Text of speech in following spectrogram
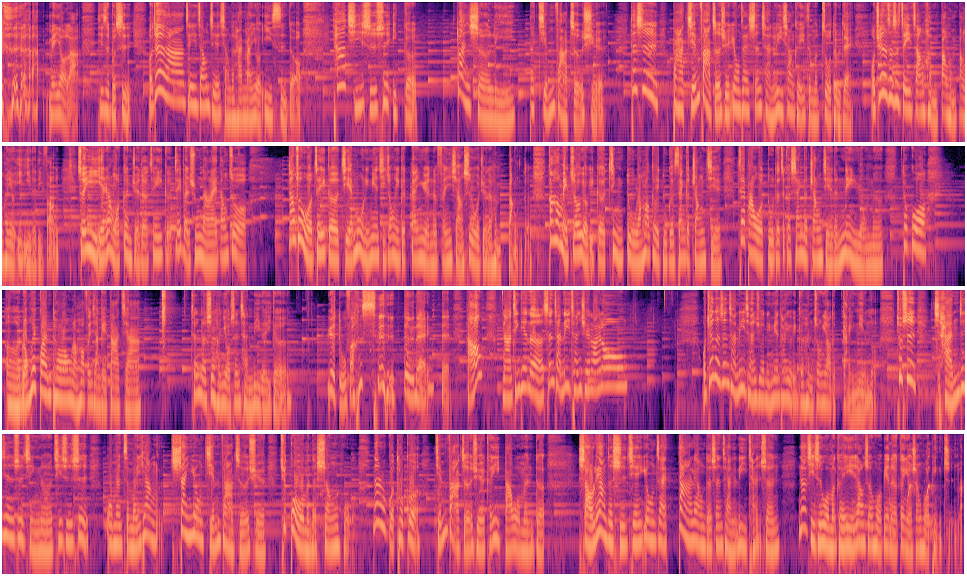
没有啦，其实不是。我觉得他这一章节想的还蛮有意思的哦。它其实是一个断舍离的减法哲学。但是把减法哲学用在生产力上可以怎么做，对不对？我觉得这是这一章很棒、很棒、很有意义的地方，所以也让我更觉得这一个这本书拿来当做当做我这一个节目里面其中一个单元的分享，是我觉得很棒的。刚好每周有一个进度，然后可以读个三个章节，再把我读的这个三个章节的内容呢，透过呃融会贯通，然后分享给大家。真的是很有生产力的一个阅读方式，对不对？对，好，那今天的生产力禅学来喽。我觉得生产力禅学里面它有一个很重要的概念哦，就是禅这件事情呢，其实是我们怎么样善用减法哲学去过我们的生活。那如果透过减法哲学，可以把我们的少量的时间用在大量的生产力产生，那其实我们可以让生活变得更有生活品质嘛。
